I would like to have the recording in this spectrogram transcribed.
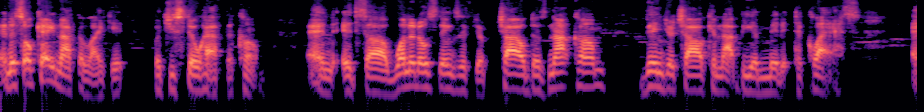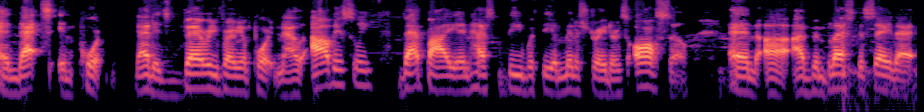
and it's okay not to like it, but you still have to come. And it's uh, one of those things if your child does not come, then your child cannot be admitted to class and that's important. That is very, very important. Now, obviously, that buy-in has to be with the administrators also, and uh, I've been blessed to say that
